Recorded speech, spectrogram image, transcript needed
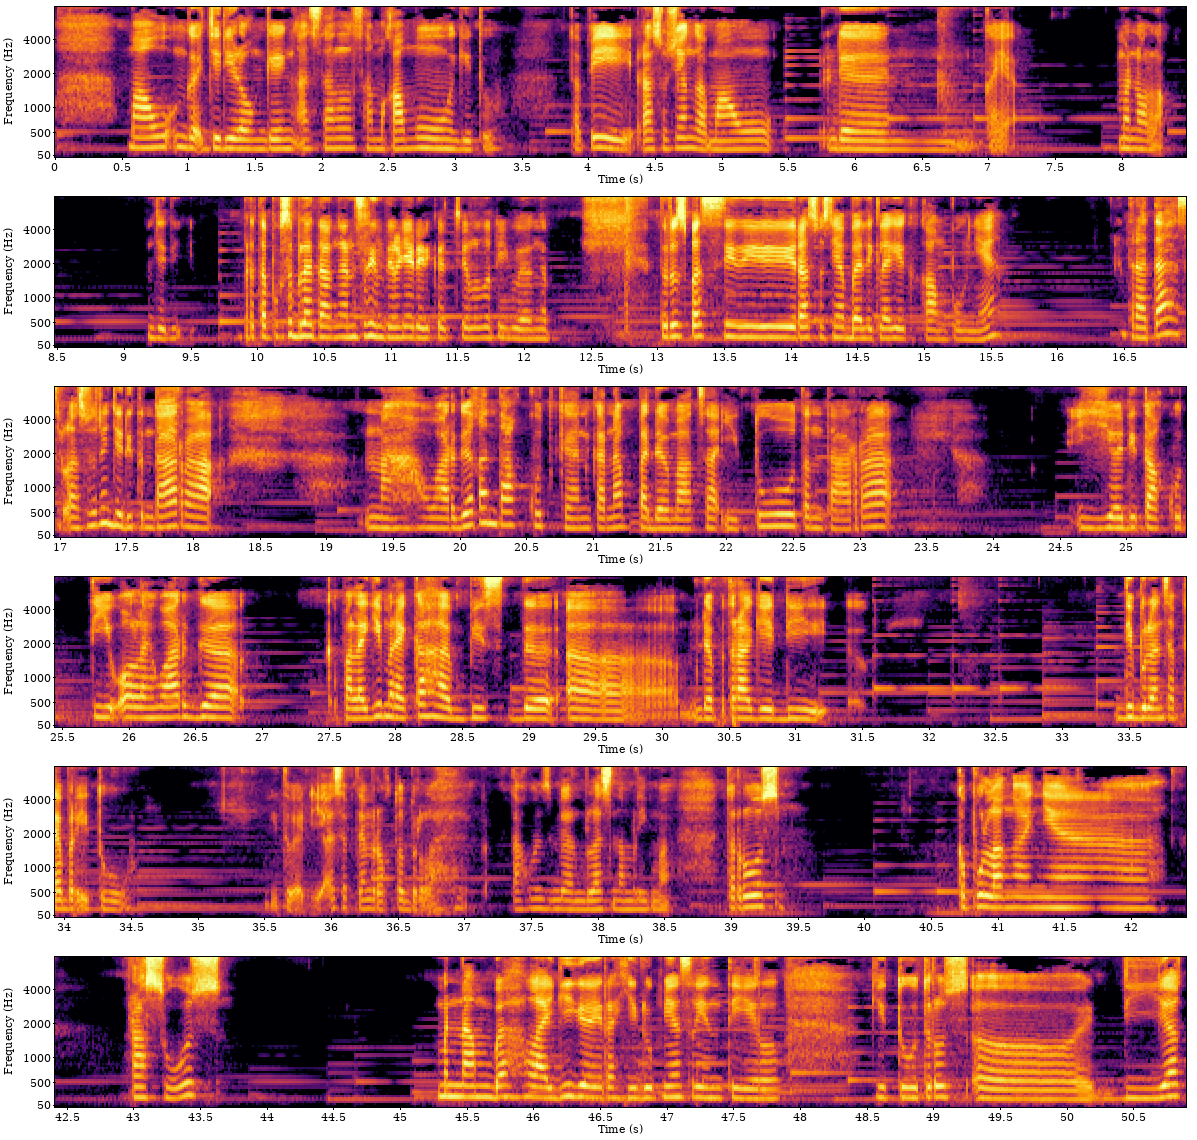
mau nggak jadi ronggeng asal sama kamu gitu. Tapi Rasusnya nggak mau dan kayak menolak. Jadi bertepuk sebelah tangan serintilnya dari kecil sedih banget. Terus pas si Rasusnya balik lagi ke kampungnya ternyata Rasusnya jadi tentara. Nah warga kan takut kan karena pada masa itu tentara ya ditakuti oleh warga apalagi mereka habis de uh, dapat tragedi di bulan September itu. Gitu ya September Oktober lah tahun 1965 terus kepulangannya Rasus menambah lagi gairah hidupnya selintil gitu terus uh, dia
